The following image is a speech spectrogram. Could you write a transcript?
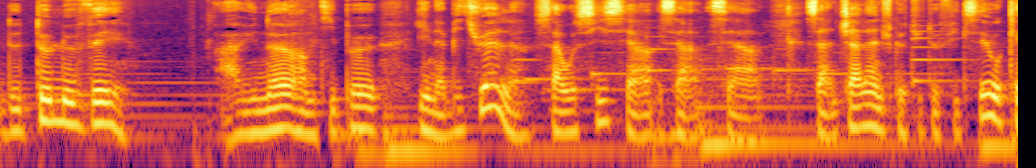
de te lever à une heure un petit peu inhabituelle. Ça aussi, c'est un, un, un, challenge que tu te fixais. Ok,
